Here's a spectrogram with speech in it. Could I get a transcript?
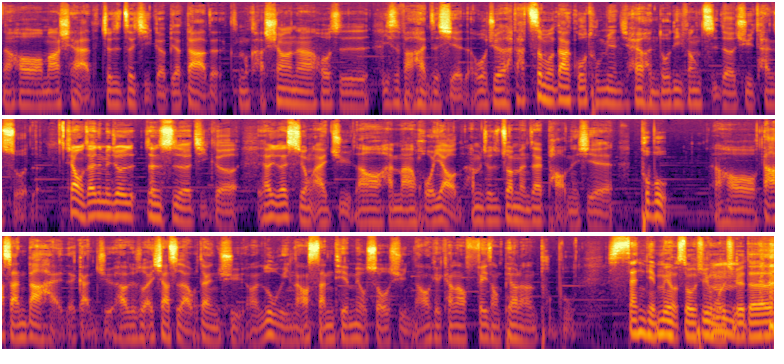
然后 Mashhad 就是这几个比较大的，什么卡尚啊，或是伊斯法罕这些的。我觉得它这么大国土面积，还有很多地方值得去探索的。像我在那边就认识了几个，他就在使用 IG，然后还蛮活跃的。他们就是专门在跑那些瀑布。然后大山大海的感觉，他就说：“哎，下次来我带你去啊露营，然后三天没有收讯，然后可以看到非常漂亮的瀑布。三天没有收讯，嗯，我觉得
